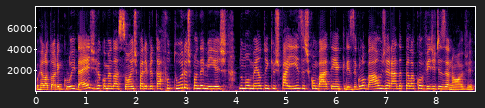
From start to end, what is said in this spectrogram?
O relatório inclui 10 recomendações para evitar futuras pandemias no momento em que os países combatem a crise global gerada pela Covid-19.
